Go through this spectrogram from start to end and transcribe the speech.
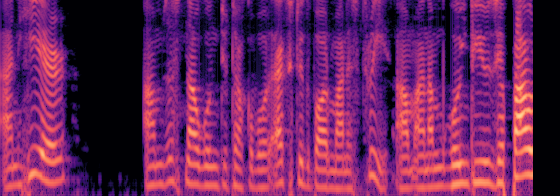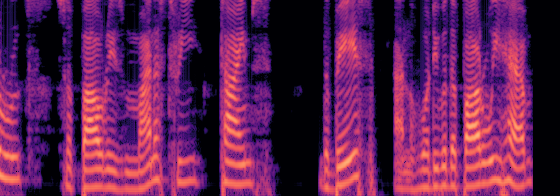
and here I'm just now going to talk about x to the power minus 3 um, and I'm going to use a power rule. So power is minus 3 times the base and whatever the power we have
